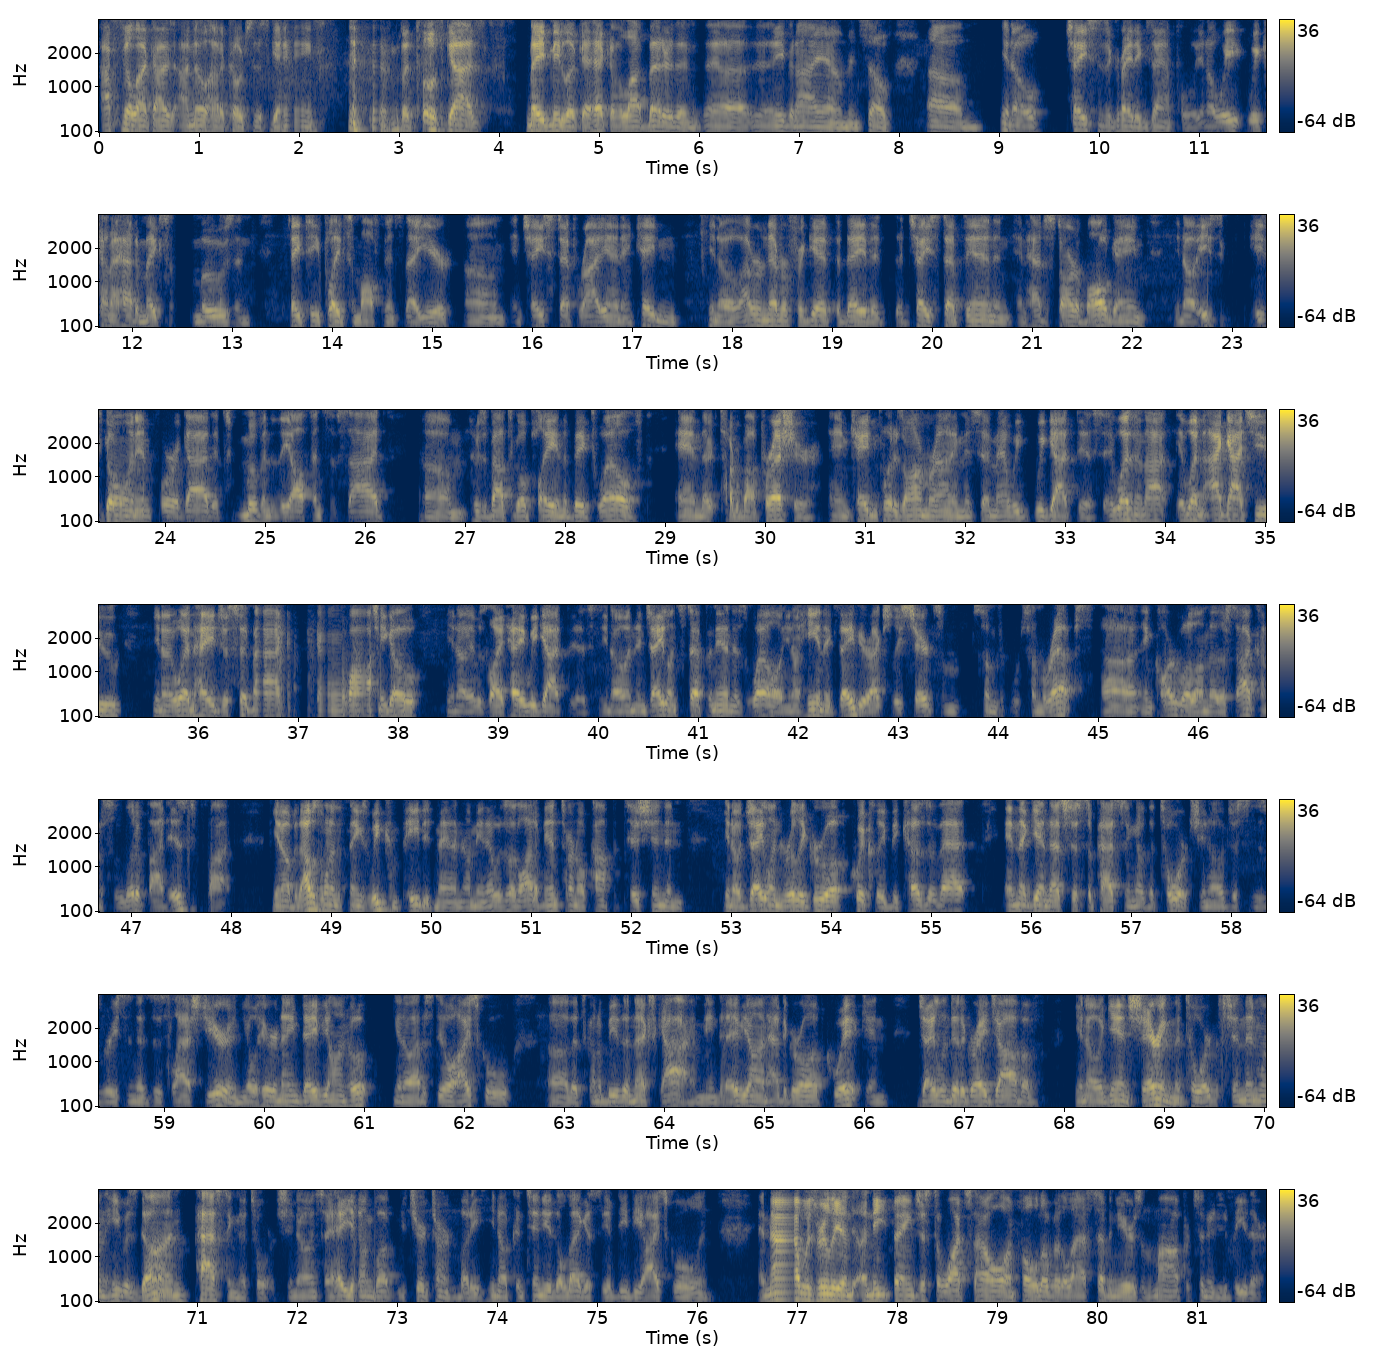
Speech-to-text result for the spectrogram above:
I feel like I, I know how to coach this game, but those guys made me look a heck of a lot better than, uh, than even I am, and so um, you know Chase is a great example. You know, we we kind of had to make some moves, and JT played some offense that year, um, and Chase stepped right in. And Caden, you know, I will never forget the day that, that Chase stepped in and, and had to start a ball game. You know, he's he's going in for a guy that's moving to the offensive side, um, who's about to go play in the Big Twelve. And they're talking about pressure. And Caden put his arm around him and said, "Man, we we got this. It wasn't not. It wasn't. I got you. You know, it wasn't. Hey, just sit back and watch me go you know, it was like, hey, we got this, you know, and then Jalen stepping in as well. You know, he and Xavier actually shared some some some reps, uh, and Cardwell on the other side kind of solidified his spot. You know, but that was one of the things we competed, man. I mean, there was a lot of internal competition, and you know, Jalen really grew up quickly because of that. And again, that's just a passing of the torch. You know, just as recent as this last year, and you'll hear a name Davion Hook, you know, out of Steele High School, uh, that's going to be the next guy. I mean, Davion had to grow up quick, and Jalen did a great job of you know, again, sharing the torch. And then when he was done, passing the torch, you know, and say, hey, young buck, it's your turn, buddy. You know, continue the legacy of DB High School. And, and that was really a, a neat thing just to watch that all unfold over the last seven years of my opportunity to be there.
